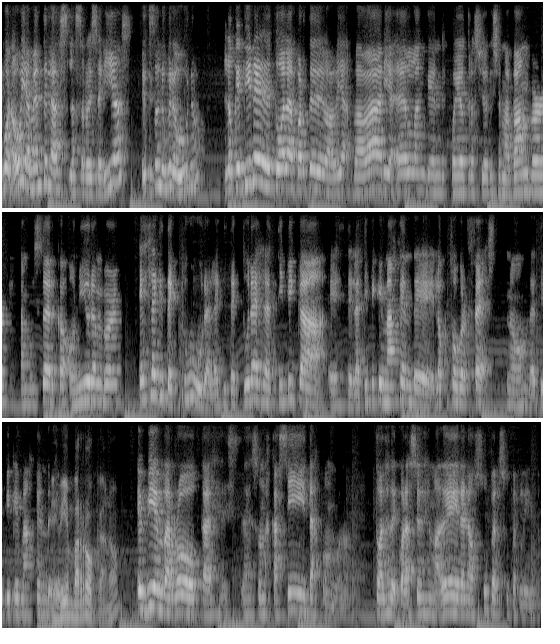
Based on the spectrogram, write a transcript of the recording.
Bueno, obviamente las, las, cervecerías, eso es número uno. Lo que tiene toda la parte de Bavaria, Erlangen, después hay otra ciudad que se llama Bamberg, que está muy cerca, o Nuremberg, es la arquitectura. La arquitectura es la típica, este, la típica imagen del Oktoberfest, ¿no? La típica imagen de... Es bien barroca, ¿no? Es bien barroca, son las casitas con todas las decoraciones de madera, ¿no? Súper, súper lindo.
